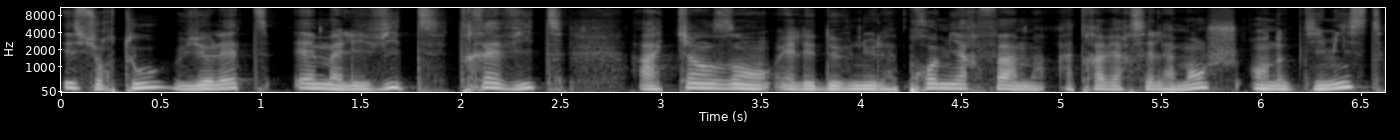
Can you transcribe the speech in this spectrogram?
Et surtout, Violette aime aller vite, très vite. À 15 ans, elle est devenue la première femme à traverser la Manche en optimiste.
